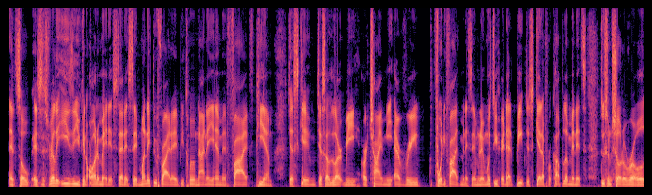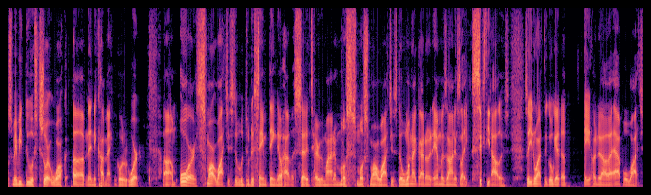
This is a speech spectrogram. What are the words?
And so it's just really easy. You can automate it, set it, say Monday through Friday between 9 a.m. and 5 p.m. Just give, just alert me or chime me every 45 minutes. And then once you hear that beep, just get up for a couple of minutes, do some shoulder rolls, maybe do a short walk, uh, and then come back and go to work. Um, or smartwatches that will do the same thing. They'll have a sedentary reminder. Most most smartwatches. The one I got on Amazon is like sixty dollars, so you don't have to go get a $800 Apple Watch.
